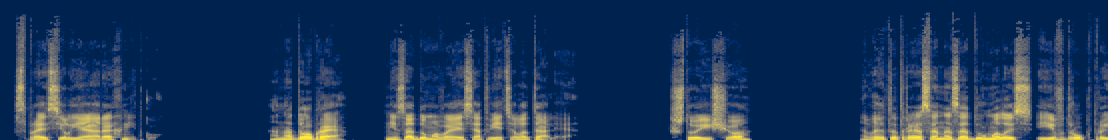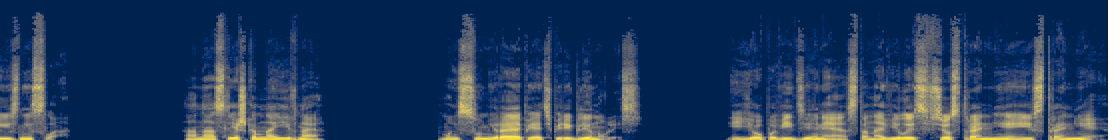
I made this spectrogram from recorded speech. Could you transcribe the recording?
— спросил я арахнитку. «Она добрая», — не задумываясь, ответила Талия. «Что еще?» В этот раз она задумалась и вдруг произнесла. «Она слишком наивная». Мы с Сумирой опять переглянулись. Ее поведение становилось все страннее и страннее.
